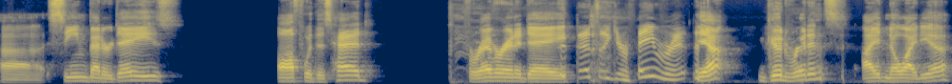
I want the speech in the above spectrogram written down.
uh, seen better days, off with his head, forever and a day. That's like your favorite. yeah, good riddance. I had no idea.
